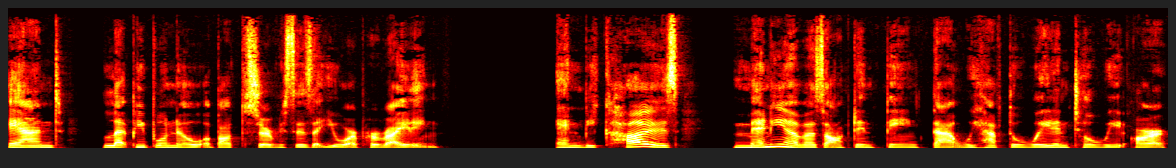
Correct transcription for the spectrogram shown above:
and let people know about the services that you are providing. And because many of us often think that we have to wait until we are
